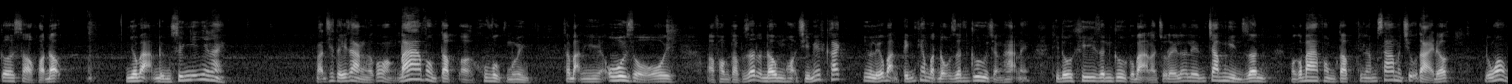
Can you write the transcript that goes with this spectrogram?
cơ sở hoạt động nhiều bạn đừng suy nghĩ như này. Bạn sẽ thấy rằng là có khoảng 3 phòng tập ở khu vực của mình. Cho bạn nghĩ ôi rồi ôi ở phòng tập rất là đông, họ chiếm hết khách. Nhưng nếu bạn tính theo mật độ dân cư chẳng hạn ấy, thì đôi khi dân cư của bạn ở chỗ đấy là lên trăm nghìn dân. Mà có ba phòng tập thì làm sao mà chịu tải được? Đúng không?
